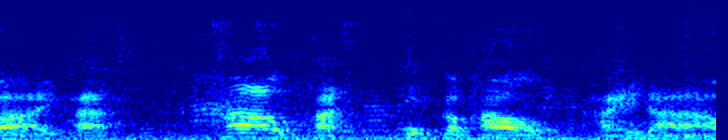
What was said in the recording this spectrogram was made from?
บ่ายค่ะ ข้าวผัดคลุกกะเพราไข่ดาว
